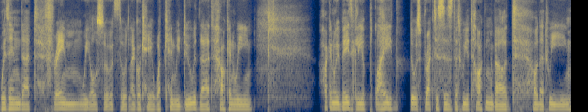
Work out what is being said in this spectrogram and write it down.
within that frame, we also thought like, okay, what can we do with that? How can we, how can we basically apply those practices that we are talking about, or that we,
